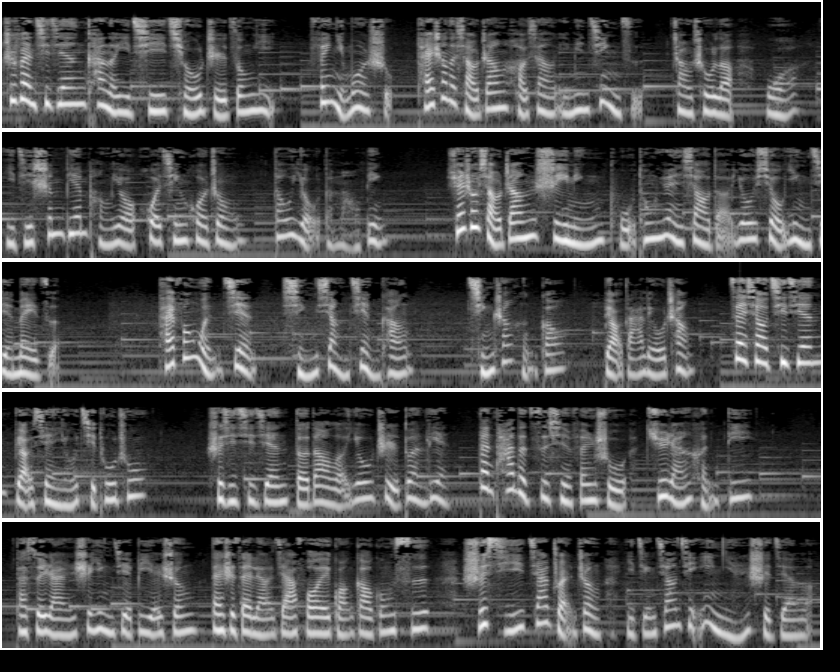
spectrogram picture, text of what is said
吃饭期间看了一期求职综艺，非你莫属。台上的小张好像一面镜子，照出了我。以及身边朋友或轻或重都有的毛病。选手小张是一名普通院校的优秀应届妹子，台风稳健，形象健康，情商很高，表达流畅，在校期间表现尤其突出。实习期间得到了优质锻炼，但他的自信分数居然很低。他虽然是应届毕业生，但是在两家 4A 广告公司实习加转正已经将近一年时间了，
